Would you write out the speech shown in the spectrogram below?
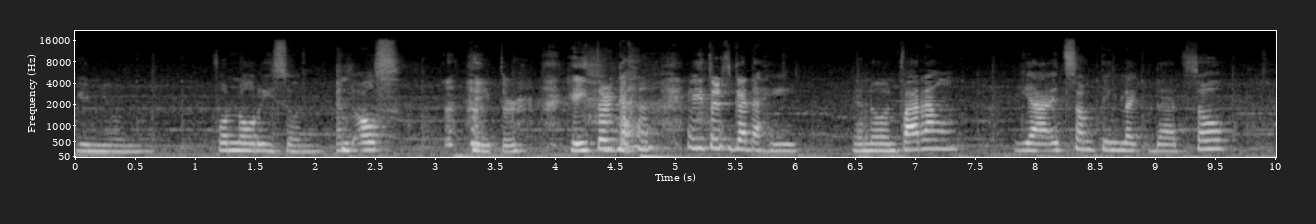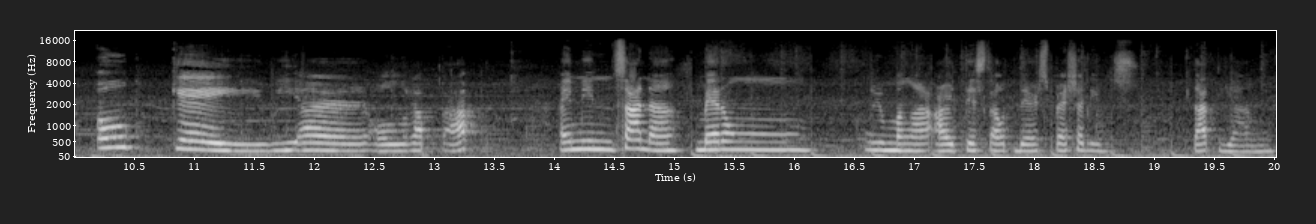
yun yun. For no reason. And also, Hater. hater ka. haters gonna hate. Ganun. Parang, yeah, it's something like that. So, okay, we are all wrapped up. I mean, sana, merong yung mga artists out there, especially that young,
